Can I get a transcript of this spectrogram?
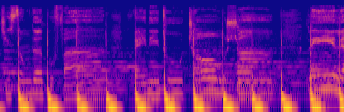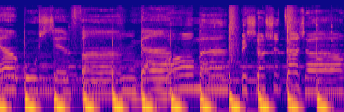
轻松的步伐被泥土冲刷，力量无限放大。我们被小事打扰，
